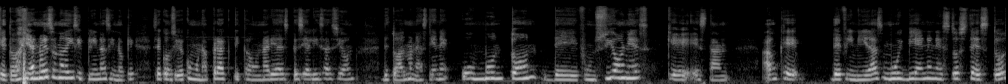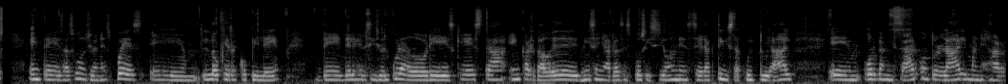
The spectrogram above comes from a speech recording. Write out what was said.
que todavía no es una disciplina, sino que se consigue como una práctica, un área de especialización, de todas maneras tiene un montón de funciones que están, aunque definidas muy bien en estos textos. Entre esas funciones, pues eh, lo que recopilé del ejercicio del curador es que está encargado de diseñar las exposiciones, ser activista cultural, eh, organizar, controlar y manejar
